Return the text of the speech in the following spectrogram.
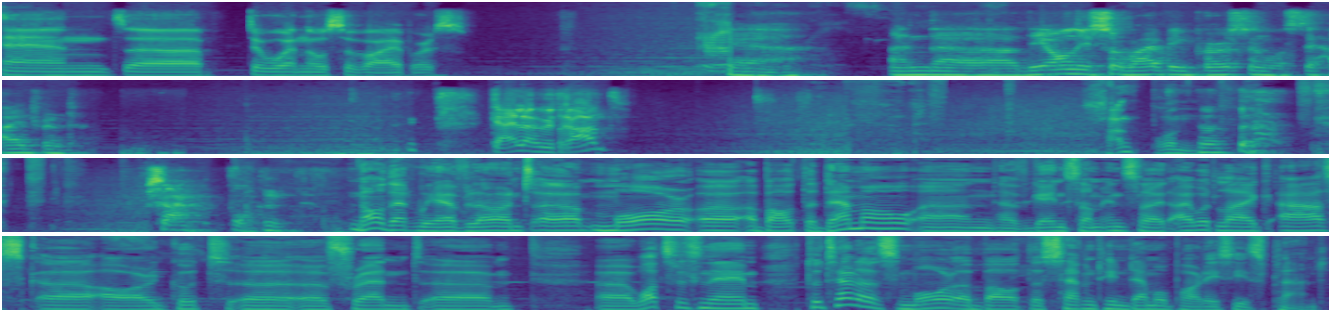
and uh, there were no survivors. Yeah. And uh, the only surviving person was the hydrant. Geiler Hydrant. Schankbrunnen. Schankbrunnen. Now that we have learned uh, more uh, about the demo and have gained some insight, I would like ask uh, our good uh, uh, friend, um, uh, what's his name, to tell us more about the 17 demo parties he's planned.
